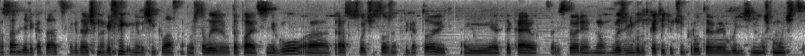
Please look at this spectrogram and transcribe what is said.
на самом деле кататься, когда очень много снега, не очень классно, потому что лыжи утопают в снегу, а трассу очень сложно подготовить, и такая вот история, ну, лыжи не будут катить очень круто, вы будете немножко мучиться.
